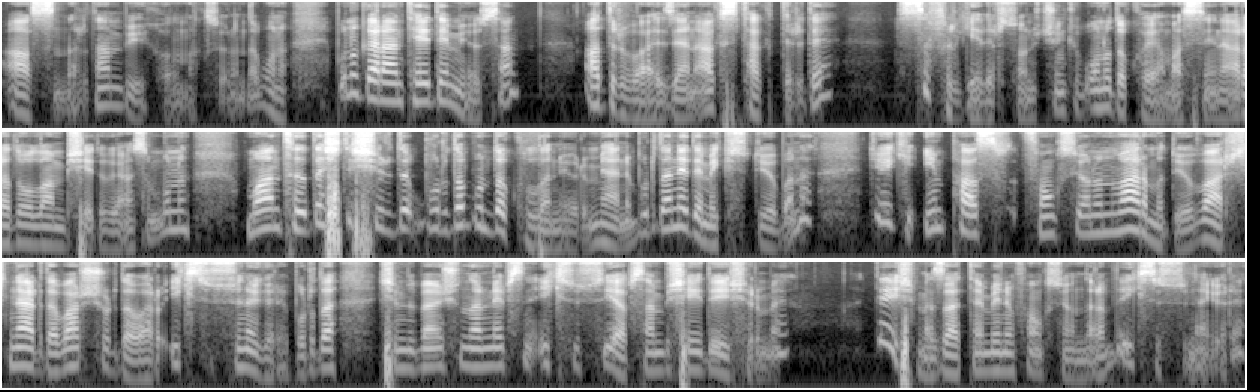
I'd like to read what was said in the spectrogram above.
alt sınırdan büyük olmak zorunda bunu. Bunu garanti edemiyorsan otherwise yani aksi takdirde sıfır gelir sonuç. Çünkü onu da koyamazsın. Yani arada olan bir şey de koyamazsın. Bunun mantığı da işte şurada, burada, burada kullanıyorum. Yani burada ne demek istiyor bana? Diyor ki impulse fonksiyonun var mı diyor. Var. Nerede var? Şurada var. X üssüne göre. Burada şimdi ben şunların hepsini X üssü yapsam bir şey değişir mi? Değişmez. Zaten benim fonksiyonlarım da X üssüne göre.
